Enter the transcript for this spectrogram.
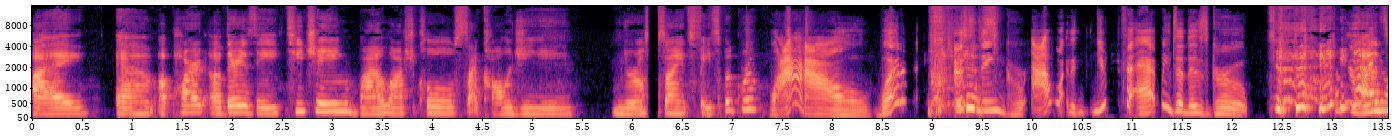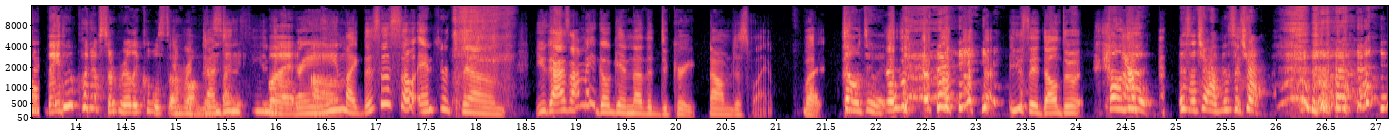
I am a part of, there is a teaching biological psychology neuroscience Facebook group. Wow. What interesting group. You need to add me to this group. yeah, they do put up some really cool stuff And on this site, redundancy in but, the brain. um, like this is so interesting. you guys, I may go get another degree. No, I'm just playing. But don't do it. you said don't do it. don't do it. It's a trap. It's a trap.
